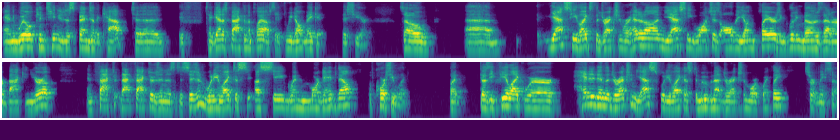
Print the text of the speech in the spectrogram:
and will continue to spend to the cap to if to get us back in the playoffs if we don't make it this year. So uh, yes, he likes the direction we're headed on. Yes, he watches all the young players, including those that are back in Europe, and factor that factors in his decision. Would he like to see us see win more games now? Of course he would. But does he feel like we're headed in the direction? Yes. Would he like us to move in that direction more quickly? Certainly so.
